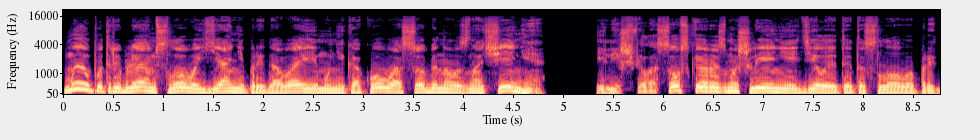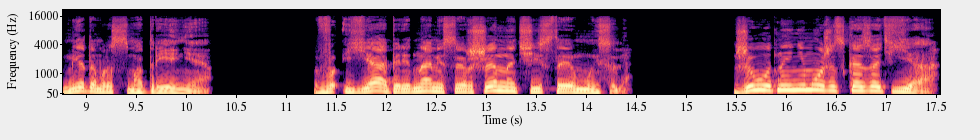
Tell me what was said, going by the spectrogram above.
Мы употребляем слово «я», не придавая ему никакого особенного значения, и лишь философское размышление делает это слово предметом рассмотрения. В «я» перед нами совершенно чистая мысль. Животное не может сказать «я»,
